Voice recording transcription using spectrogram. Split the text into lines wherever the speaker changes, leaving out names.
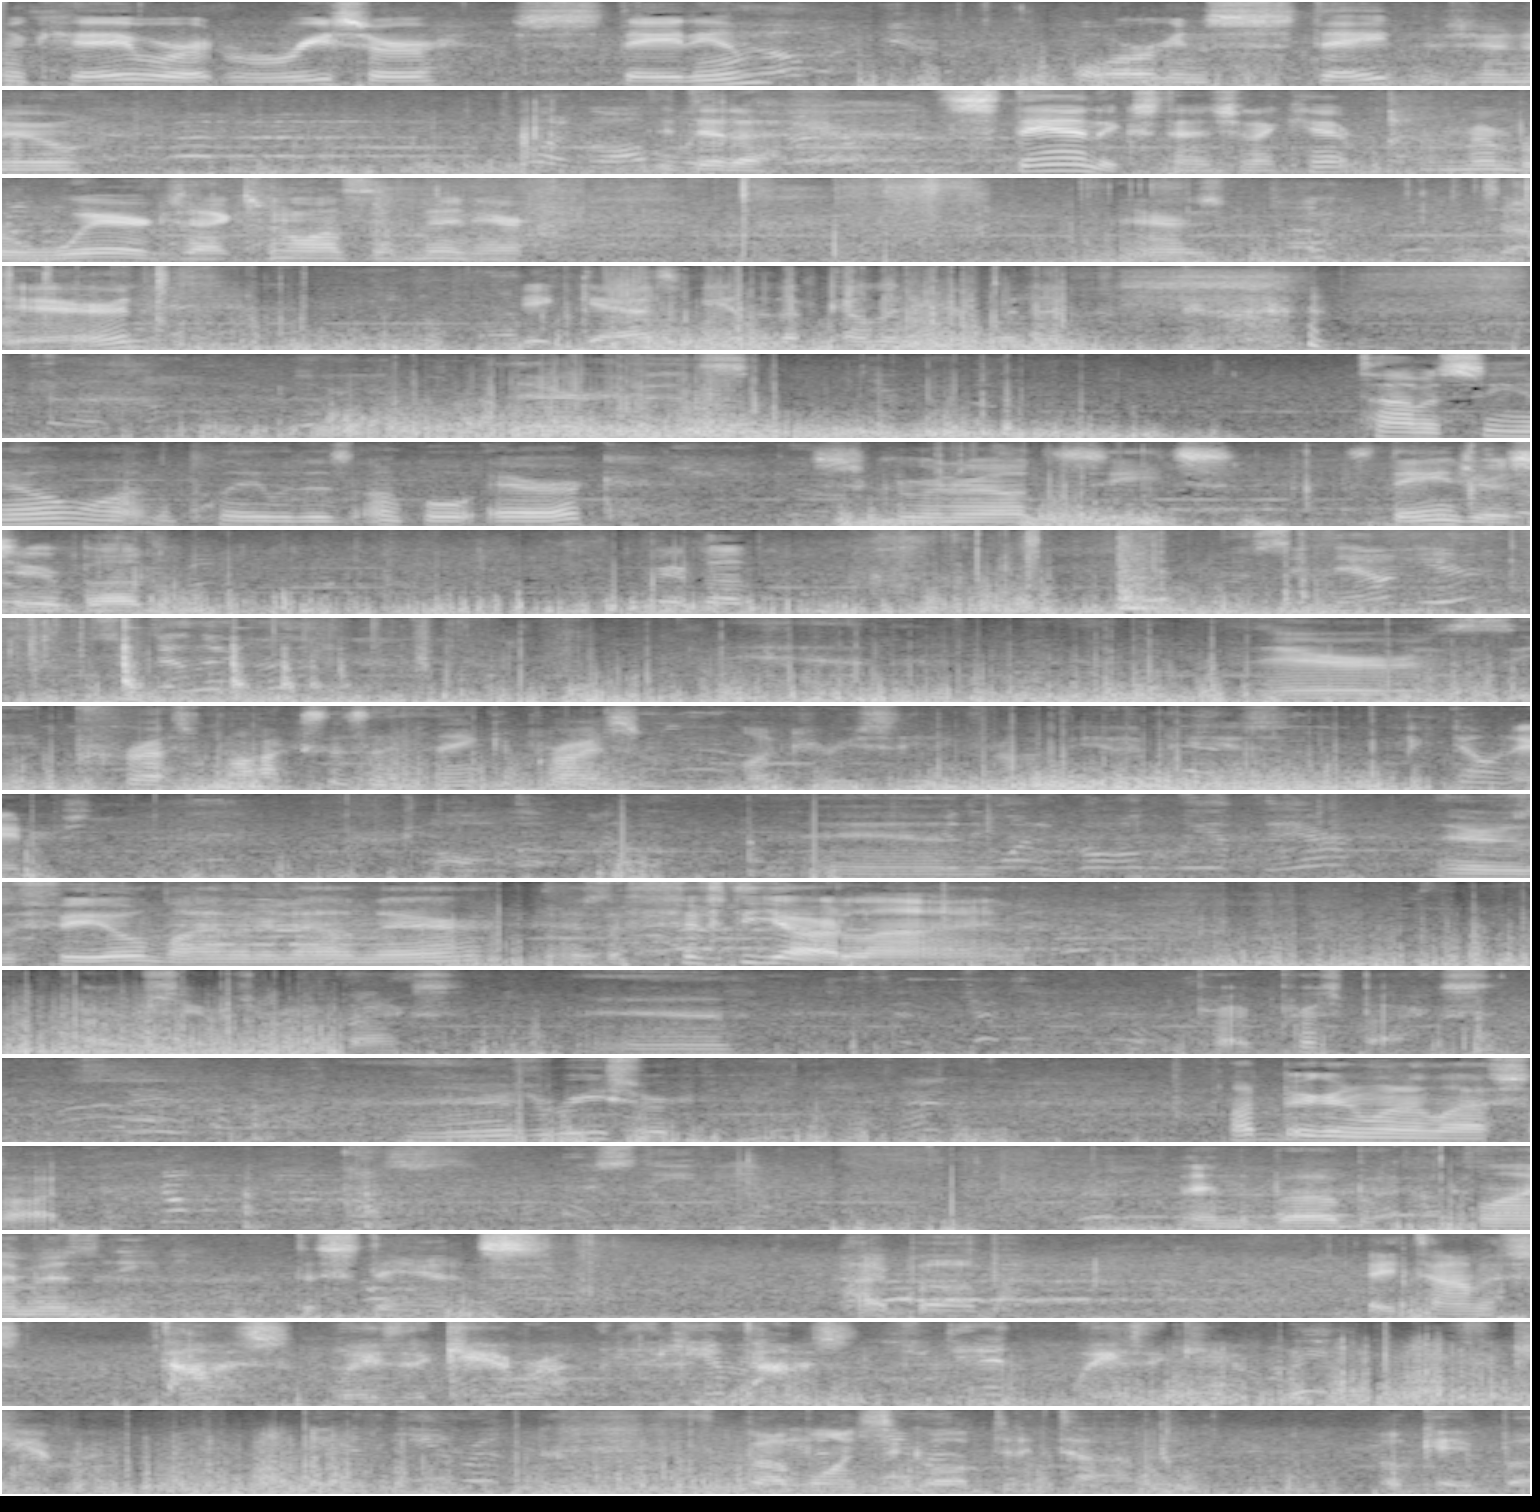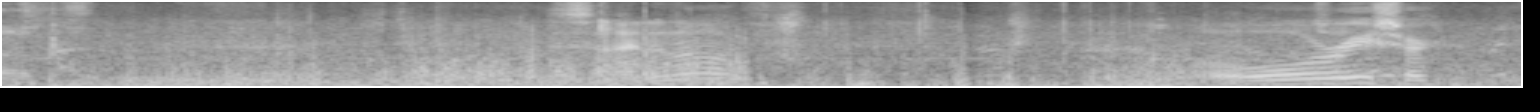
Okay, we're at Reser Stadium, Oregon State. There's your new. They did a stand extension. I can't remember where exactly. It's been a while since I've been here. There's Jared. Big gas. He ended up coming here with it. there is Tomasino wanting to play with his uncle Eric. Screwing around the seats. It's dangerous here, bub.
Come here, bub. Wanna sit down here? Sit down there?
And there's the press boxes, I think, and probably some luxury seating for the VIPs. Big donators. And
Want to go all the way up there?
there's the field, linemen are down there. There's the 50 yard line. Probably receivers and running backs. And probably press backs. And there's Reser. A lot bigger than when I last saw it. And the bub climbing the stands. Hi, bub. Hey, Thomas. Thomas, wave to the camera.
Look at the camera.
Thomas,
You did.
wave to the camera. Wave to the camera.
Look at the camera.
Bub wants to go up to the top. Okay, bub greaser.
